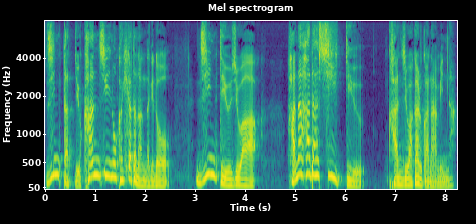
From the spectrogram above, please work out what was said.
ジンタっていう漢字の書き方なんだけど、ジンっていう字は、甚だしいっていう漢字わかるかなみんな。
